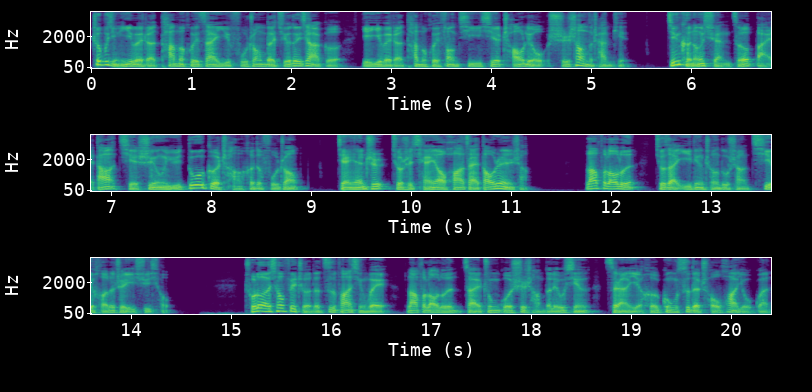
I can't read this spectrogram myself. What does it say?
这不仅意味着他们会在意服装的绝对价格，也意味着他们会放弃一些潮流时尚的产品，尽可能选择百搭且适用于多个场合的服装。简言之，就是钱要花在刀刃上。拉夫劳伦就在一定程度上契合了这一需求。除了消费者的自发行为，拉夫劳伦在中国市场的流行，自然也和公司的筹划有关。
